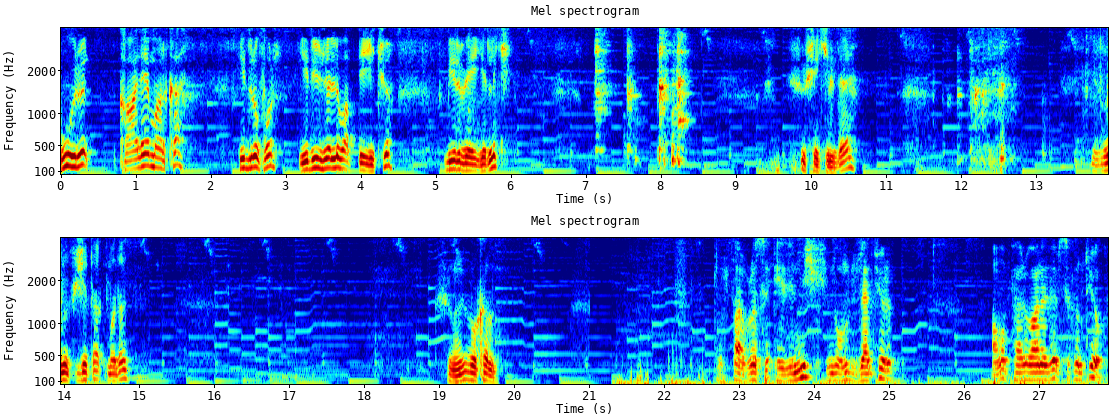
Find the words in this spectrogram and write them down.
Bu ürün KL marka hidrofor 750 watt diye geçiyor. 1 beygirlik. Şu şekilde. Biz bunu fişe takmadan şuna bir bakalım. Dostlar burası ezilmiş. Şimdi onu düzeltiyorum. Ama pervanede bir sıkıntı yok.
